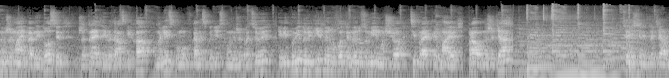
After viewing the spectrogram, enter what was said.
Ми вже маємо певний досвід. Вже третій ветеранський хаб в Хмельницькому, в Кам'янець-Подільському вони вже працюють. І відповідно від їхньої роботи ми розуміємо, що ці проекти мають право на життя. Сьогоднішнє відкриття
